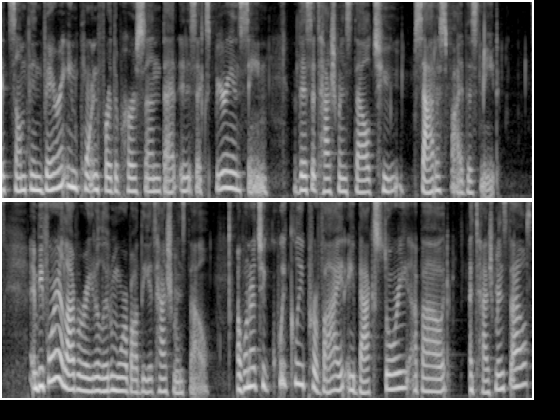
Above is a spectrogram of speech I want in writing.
It's something very important for the person that is experiencing this attachment style to satisfy this need. And before I elaborate a little more about the attachment style, I wanted to quickly provide a backstory about attachment styles.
